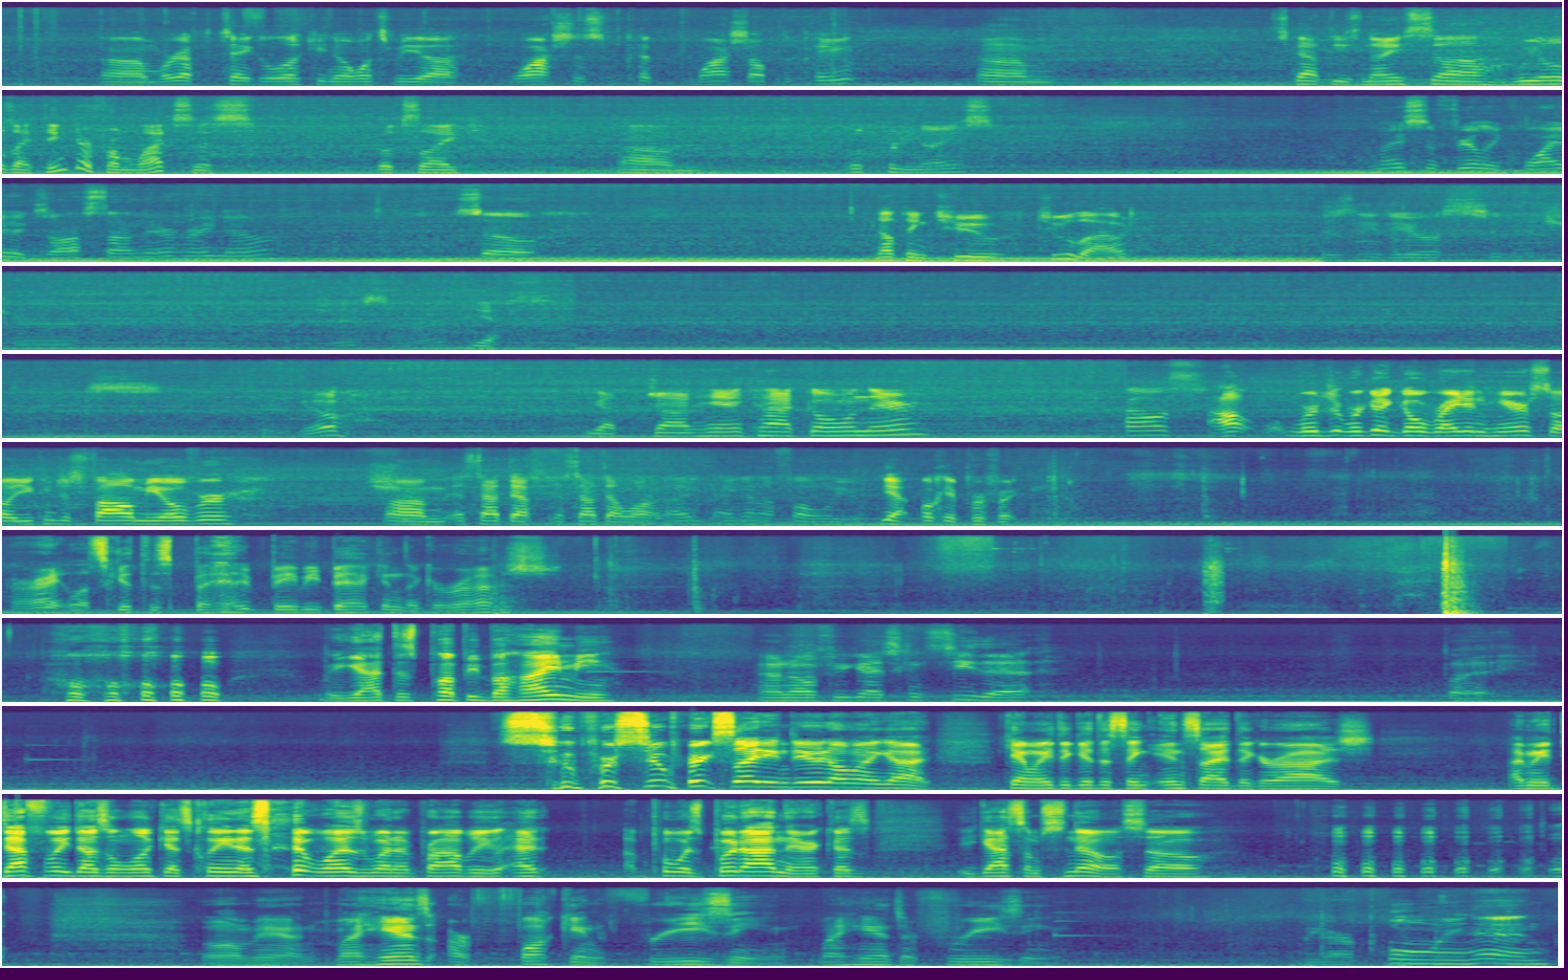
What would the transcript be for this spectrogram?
Um, we're gonna have to take a look, you know, once we uh, wash this, wash off the paint. Um, it's got these nice uh, wheels. I think they're from Lexus. Looks like. Um, look pretty nice. Nice and fairly quiet exhaust on there right now. So nothing too too loud. Just need your signature. Jason, right? Yes. Thanks. There you go. We got John Hancock going there. House. I'll, we're, we're gonna go right in here, so you can just follow me over. Um, it's not that it's not that long. I, I'm gonna follow you. Yeah. Okay. Perfect. All right. Let's get this ba- baby back in the garage. Oh, we got this puppy behind me. I don't know if you guys can see that, but super super exciting, dude. Oh my god, can't wait to get this thing inside the garage. I mean, it definitely doesn't look as clean as it was when it probably was put on there because you got some snow. So, oh man, my hands are fucking freezing. My hands are freezing. We are pulling in.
